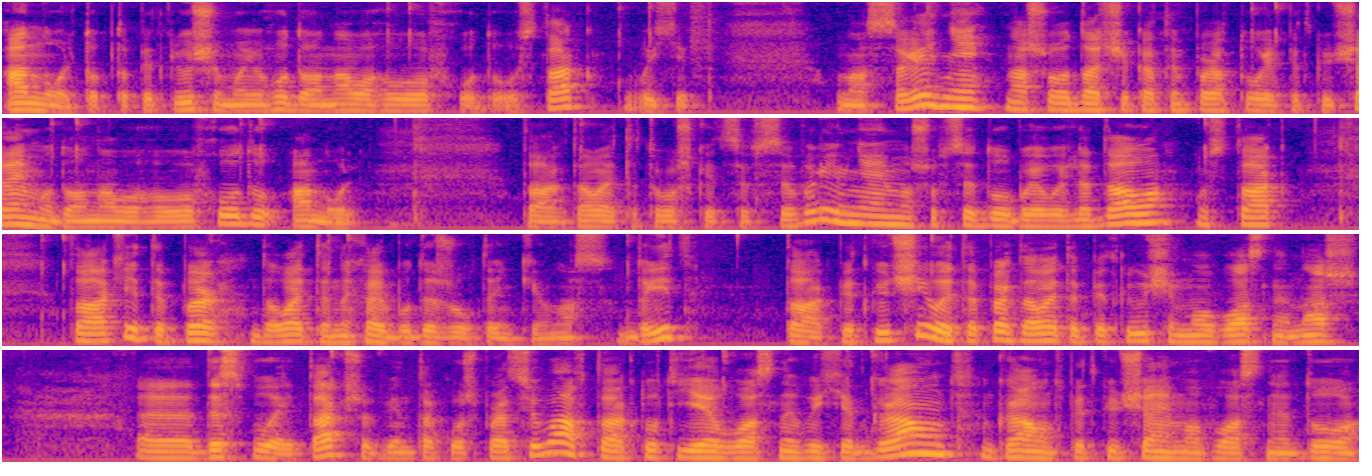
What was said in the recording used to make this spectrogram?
А0. Тобто підключимо його до аналогового входу. Ось так. Вихід у нас середній нашого датчика температури. Підключаємо до аналогового входу А0. Так, давайте трошки це все вирівняємо, щоб все добре виглядало. Ось так. Так, і тепер давайте нехай буде жовтенький у нас дріт. Так, підключили. Тепер давайте підключимо власне, наш е, дисплей, так, щоб він також працював. Так, тут є власне вихід Ground. Ground підключаємо власне, до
